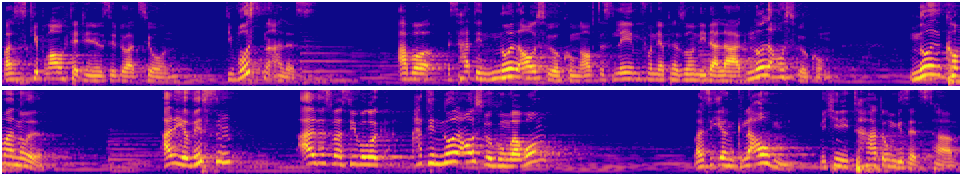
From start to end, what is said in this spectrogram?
was es gebraucht hätte in der Situation. Die wussten alles. Aber es hatte null Auswirkung auf das Leben von der Person, die da lag. Null Auswirkung. 0,0. Alle ihr Wissen, alles, was sie überrückt, hatte null Auswirkung. Warum? Weil sie ihren Glauben nicht in die Tat umgesetzt haben.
